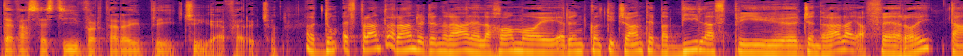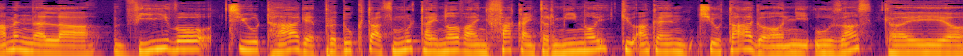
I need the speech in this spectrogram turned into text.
Devas esti vortaroi pri ciu afero, ĉu? Ah, dum Esperanto aranjo generale, la homoi rencontigiante babilas pri eh, generalai aferoi, tamen la vivo ciu tage productas multai nova in faca in terminoi, ciu anca in ciu tage oni uzas, kaj eh,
